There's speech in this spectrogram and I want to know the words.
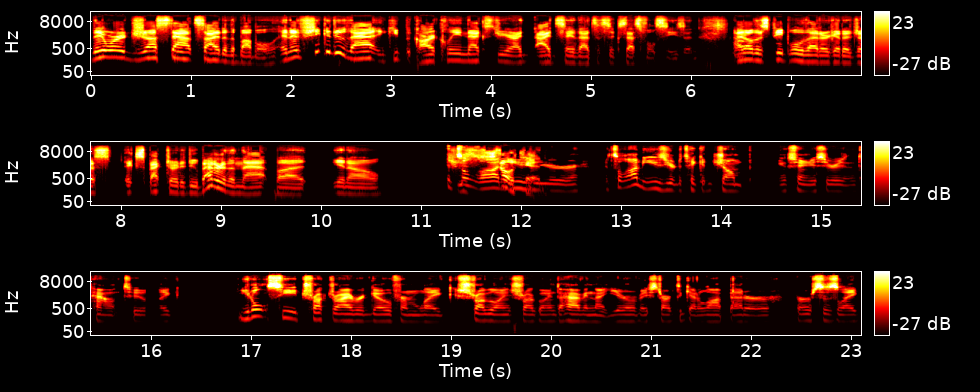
they were just outside of the bubble. And if she could do that and keep the car clean next year, I'd, I'd say that's a successful season. I know there's people that are going to just expect her to do better than that, but you know, It's she's a lot a kid. easier. It's a lot easier to take a jump in Xfinity Series and talent too. Like you don't see truck driver go from like struggling, struggling to having that year where they start to get a lot better versus like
